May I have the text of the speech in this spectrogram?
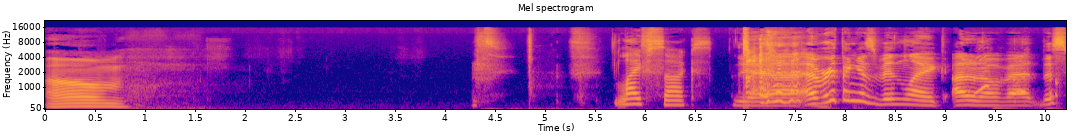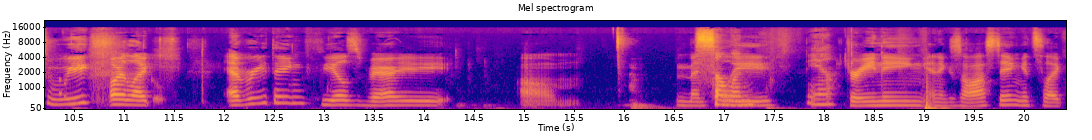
um, Life sucks. Yeah, everything has been like I don't know, man. This week or like everything feels very um mentally Yeah. draining and exhausting. It's like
